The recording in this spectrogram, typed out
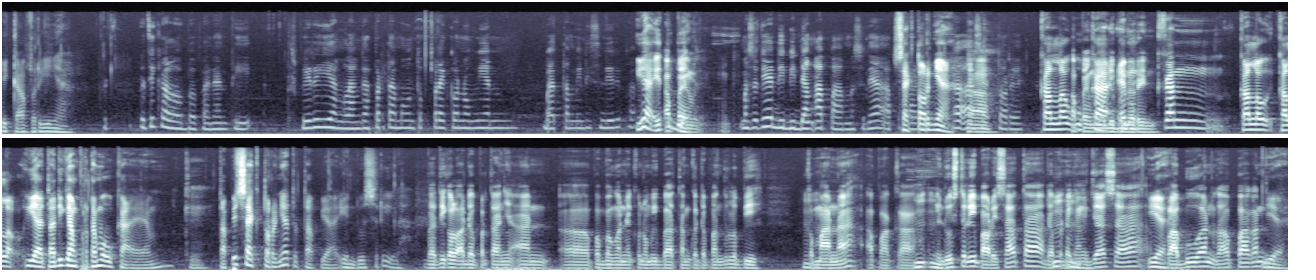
recovery-nya. Berarti kalau Bapak nanti terpilih yang langkah pertama untuk perekonomian Batam ini sendiri Pak? Ya, itu Apa dia. yang Maksudnya di bidang apa? Maksudnya apa? Sektornya. Ah, Ah. sektornya. Kalau Apa yang mau UKM dibenerin? kan kalau kalau ya tadi yang pertama UKM, Oke. tapi sektornya tetap ya industri lah. Berarti kalau ada pertanyaan eh, pembangunan ekonomi Batam ke depan itu lebih ke mana? Apakah industri, pariwisata, ada pedagang jasa, Iya. pelabuhan atau apa kan? Iya.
